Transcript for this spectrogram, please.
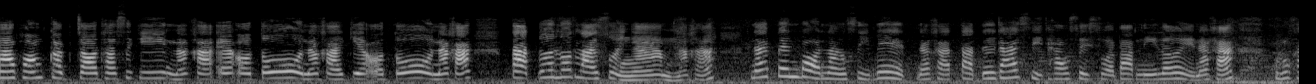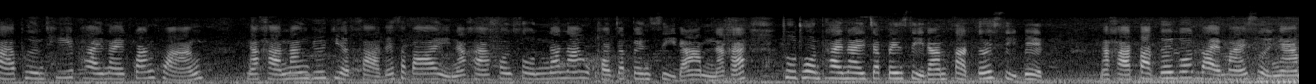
มาพร้อมกับจอทัชสกรีนนะคะแอร์ออโต้นะคะเกียร์ออโต้นะคะ ตัดด้วยลวดลายสวยงามนะคะ ได้เป็นบอร์ดหนังสีเบจนะคะ ตัดด้วยด้านสีเทาสวยๆแบบนี้เลยนะคะคุณลูกค้าพื้นที่ภายในกว้างขวางนะคะนั่งยืดเหยียดขาได้สบายนะคะคอนโซลด้านหน้าของเขาจะเป็นสีดำนะคะทูโทนภายในจะเป็นสีดำตัดด้วยสีเบจ นะคะ ตัดด้วยลวดลายไม้สวยงาม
